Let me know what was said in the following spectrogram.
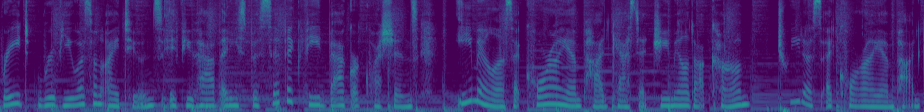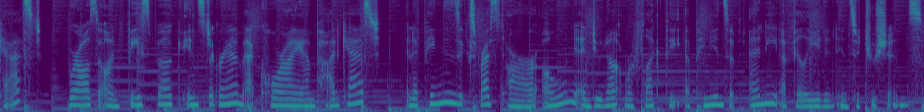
rate, review us on iTunes. If you have any specific feedback or questions, email us at coreimpodcast at gmail.com, tweet us at Core IM Podcast. We're also on Facebook, Instagram at CoreIM Podcast, and opinions expressed are our own and do not reflect the opinions of any affiliated institutions.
